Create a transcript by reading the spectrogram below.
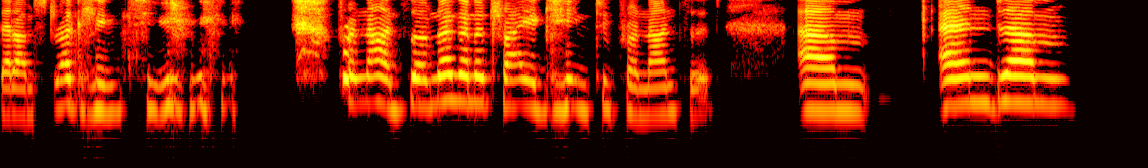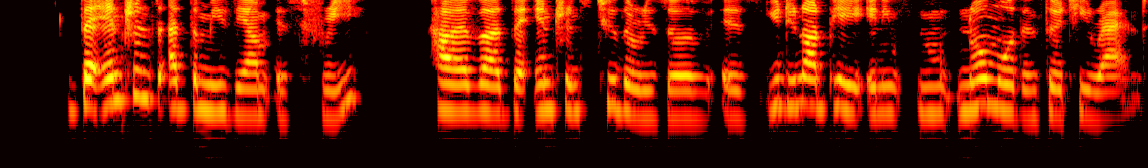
that I'm struggling to pronounce. So I'm not to try again to pronounce it. Um, and um, the entrance at the museum is free. However, the entrance to the reserve is you do not pay any no more than 30 rand.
